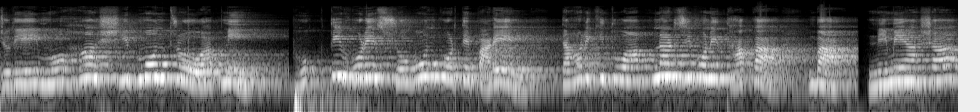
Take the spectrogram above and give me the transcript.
যদি এই মহা শিব মন্ত্র আপনি ভক্তি ভরে শ্রবণ করতে পারেন, তাহলে কিন্তু আপনার জীবনে থাকা বা নেমে আসা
